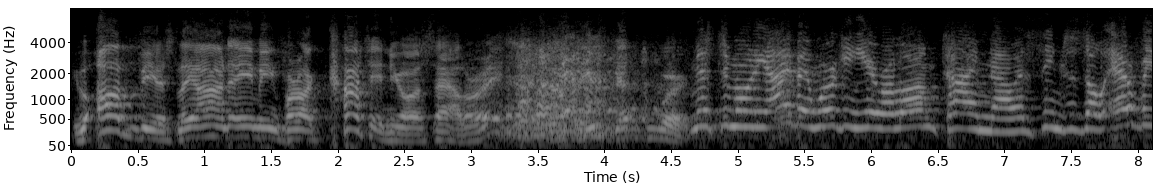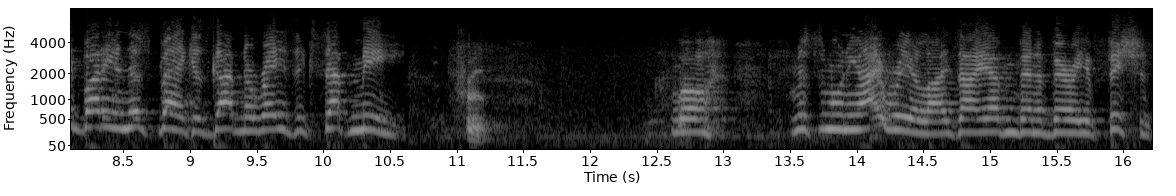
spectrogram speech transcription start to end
you obviously aren't aiming for a cut in your salary. Now, please get to work. Mr. Mooney, I've been working here a long time now, and it seems as though everybody in this bank has gotten a raise except me. True. Well, Mr. Mooney, I realize I haven't been a very efficient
